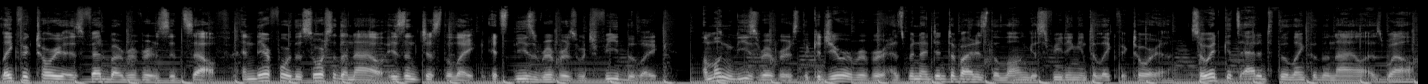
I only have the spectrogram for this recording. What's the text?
Lake Victoria is fed by rivers itself, and therefore the source of the Nile isn't just the lake, it's these rivers which feed the lake. Among these rivers, the Kagera River has been identified as the longest feeding into Lake Victoria, so it gets added to the length of the Nile as well.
